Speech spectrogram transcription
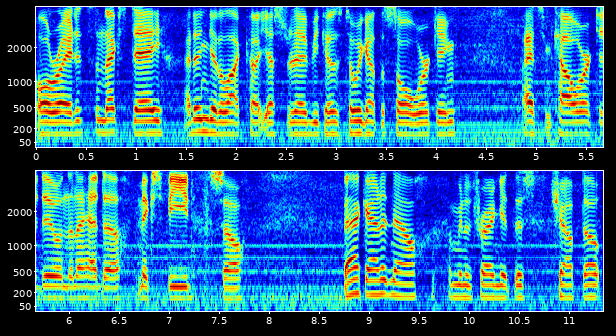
All right, it's the next day. I didn't get a lot cut yesterday because till we got the saw working, I had some cow work to do and then I had to mix feed. So back at it now. I'm gonna try and get this chopped up.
